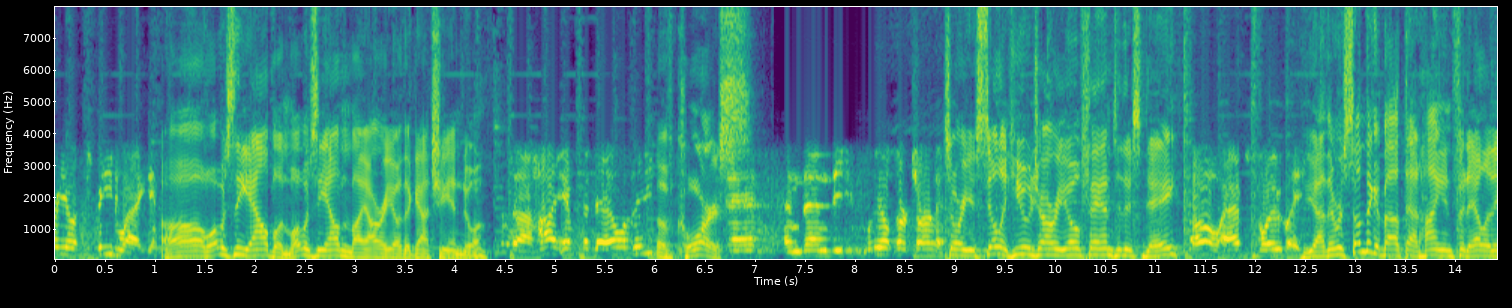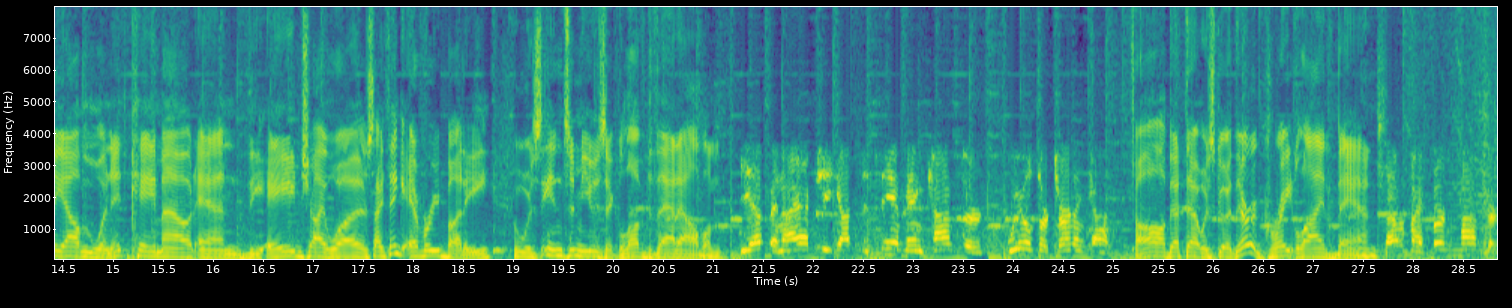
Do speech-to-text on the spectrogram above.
REO Speedwagon. Oh, what was the album? What was the album by REO that got you into him? The Hi Infidelity. Of course. And, and then the Wheels Are Turning. So, are you still a huge REO fan to this day? Oh, absolutely. Yeah, there was something about that Hi Infidelity album when it came out and the age I was. I think everybody who was into music loved that album. Yep, and I actually got to see him in concert, Wheels Are Turning concert. Oh, I bet that was good. They're a great live band. That was my first concert.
